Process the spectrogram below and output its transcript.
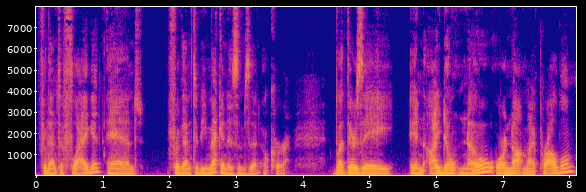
for them to flag it and for them to be mechanisms that occur. But there's a an I don't know or not my problem,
